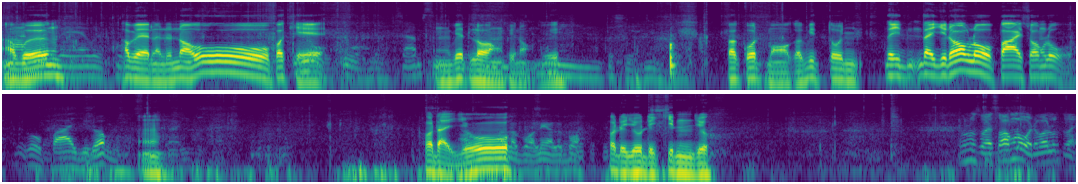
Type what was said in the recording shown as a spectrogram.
เอาเบิ้ง เอาแหวนนั่นเด้อเนาะโอ้ปลาแขสามสี่อืมเวทลองพี่น้องเอ้ยก็เสียเนี่ยปรากฏหมอกับวิตตนได้ได้อยู่ดอกโลปลายสองโลโอ้ปลายอยู่ดอกนี่อ่าพอได้อยู่เราบ่แล้วเราบ่พอได้อยู่ได้กินอยู่ลุงสวยสองโลเดี๋ยวว่าลุงสวย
